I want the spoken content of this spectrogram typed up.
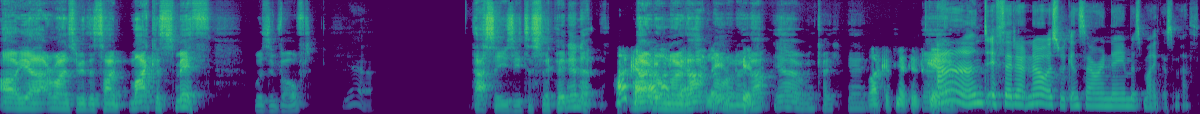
Oh yeah, that reminds me of the time Micah Smith was involved. Yeah. That's easy to slip in, isn't it? Okay, no I one will like know that. actually. No one will know good. that. Yeah, okay. Yeah. Micah Smith is Yeah. good. And if they don't know us, we can say our name is Micah Smith.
